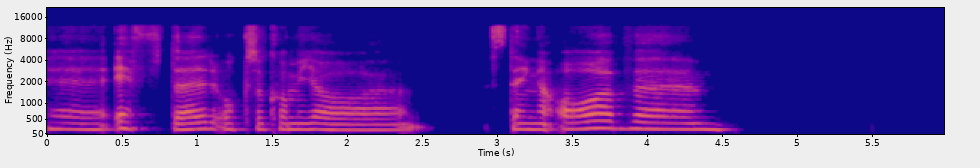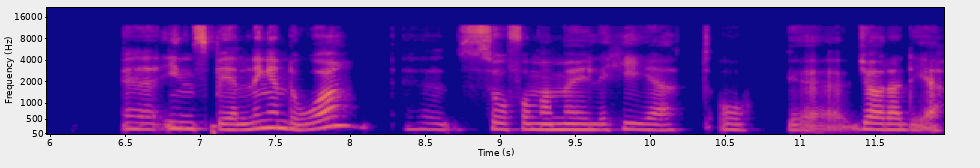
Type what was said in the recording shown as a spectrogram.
eh, efter och så kommer jag stänga av eh, eh inspelningen då eh, så får man möjlighet att göra det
